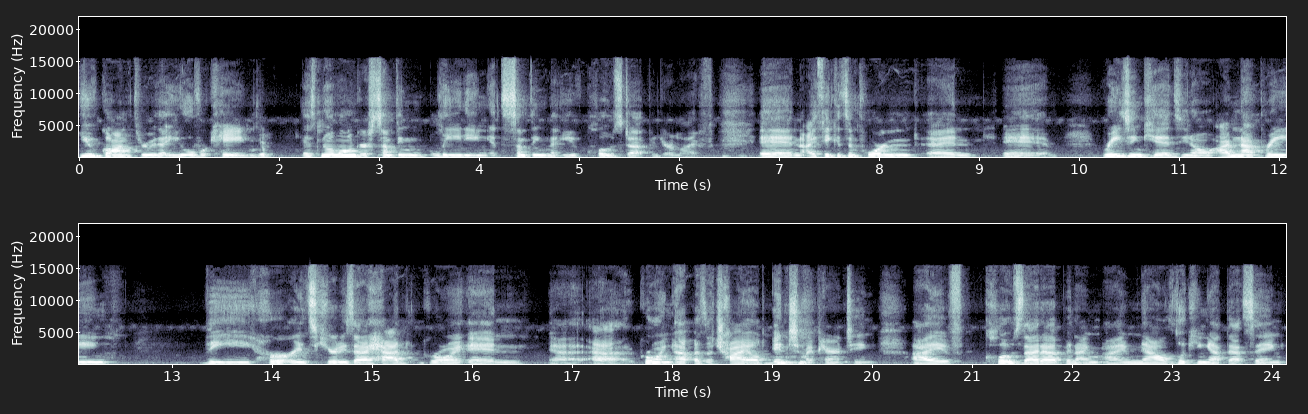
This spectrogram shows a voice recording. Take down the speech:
you've gone through that you overcame. Yep. It's no longer something bleeding. It's something that you've closed up in your life, and I think it's important and and raising kids, you know, I'm not bringing the hurt or insecurities that I had growing in uh, uh, growing up as a child Mhm. into my parenting. I've closed that up, and I'm I'm now looking at that, saying,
